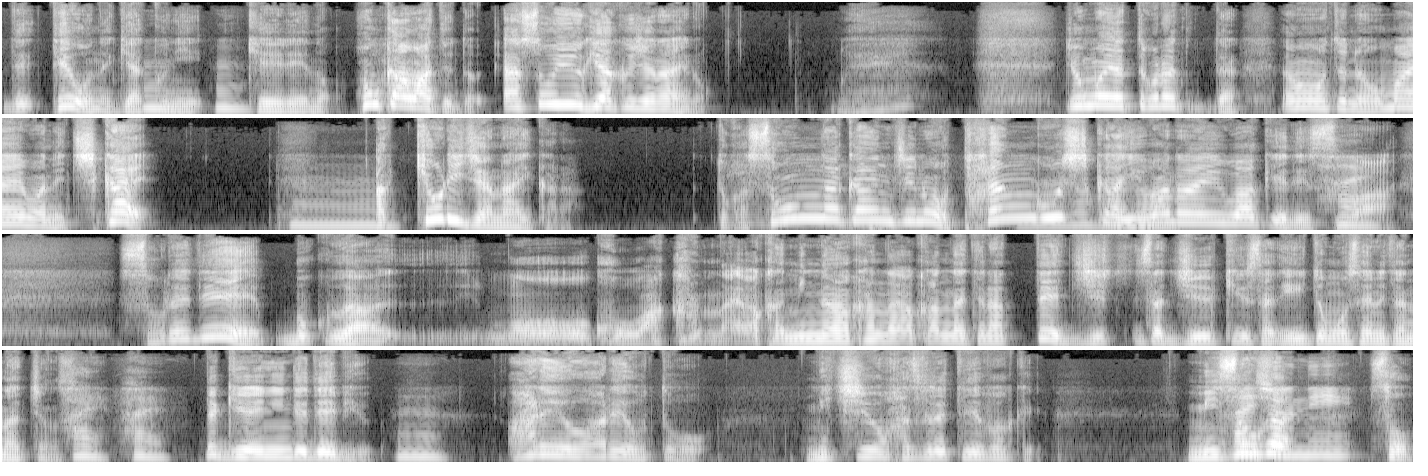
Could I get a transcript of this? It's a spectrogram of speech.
で手をね逆にうんうん。敬礼の「本官は?」って言うと「あそういう逆じゃないの」え？じゃあお前やってごらんって言ったら「うんとねお前はね近い。うん。あ距離じゃないから」とかそんな感じの単語しか言わないわけですわ。はそれで僕はもうこう分かんない分かんないみんな分かんない分かんないってなって実は19歳でいいとも青ネタになっちゃうんですよ。はいはい。で芸人でデビュー。うん。あれよあれよと道を外れているわけ。溝最が初に。そう。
